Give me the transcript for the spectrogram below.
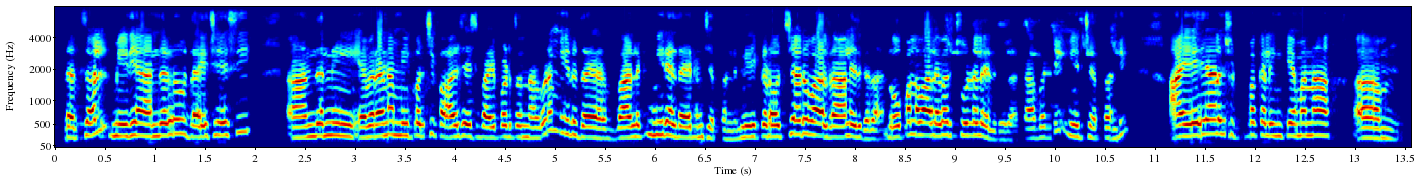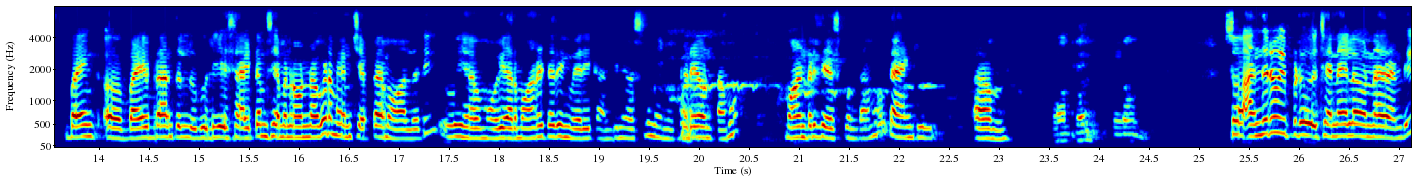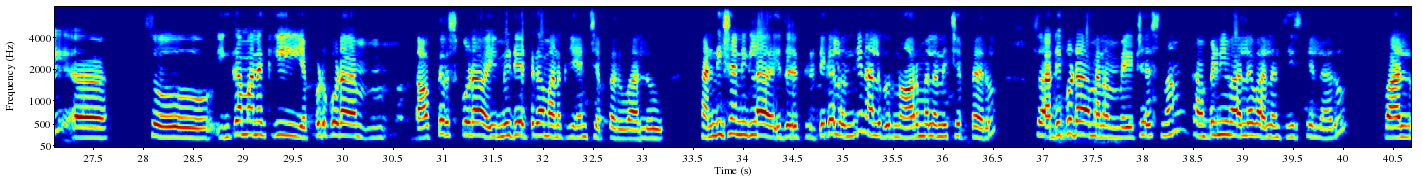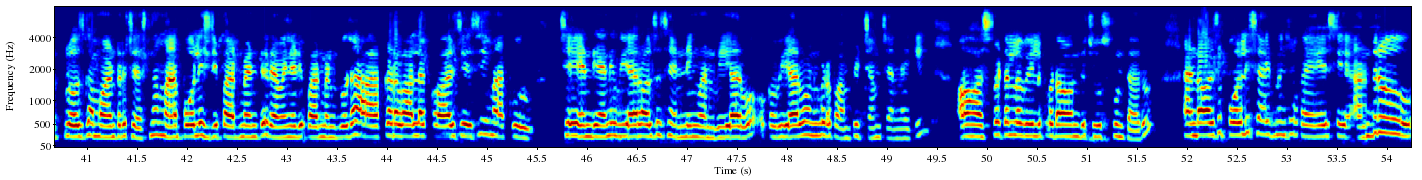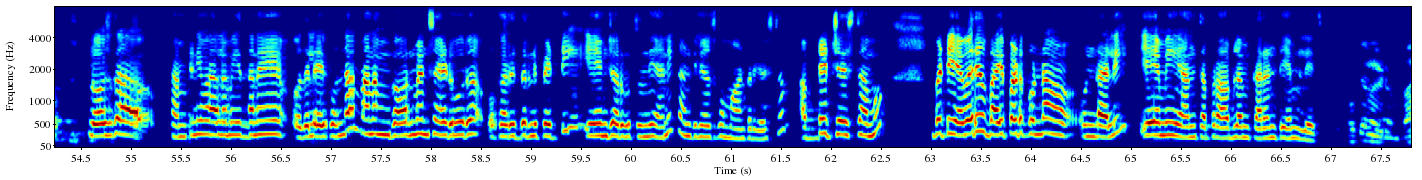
దట్స్ ఆల్ మీడియా అందరూ దయచేసి అందరినీ ఎవరైనా మీకు వచ్చి కాల్ చేసి భయపడుతున్నా కూడా మీరు వాళ్ళకి మీరే ధైర్యం చెప్పండి. మీరు ఇక్కడ వచ్చారు వాళ్ళు రాలేదు కదా. లోపల వాళ్ళు ఎవరు చూడలేదు కదా. కాబట్టి మీరు చెప్పండి. ఆ ఏరియాల చుట్టుపక్కల ఇంకేమైనా భయం భయభ్రాంతులు గురి చేసే ఐటమ్స్ ఏమైనా ఉన్నా కూడా మేము చెప్పాము already we're monitoring very continuously మేము ఇక్కడే ఉంటాము. మానిటర్ చేసుకుంటాము. థ్యాంక్ యూ సో అందరూ ఇప్పుడు చెన్నైలో ఉన్నారండి. సో ఇంకా మనకి ఎప్పుడు కూడా డాక్టర్స్ కూడా ఇమీడియట్గా మనకి ఏం చెప్పారు. వాళ్ళు కండిషన్ ఇలా ఇద్దరు క్రిటికల్ ఉంది. నలుగురు నార్మల్ అని చెప్పారు. సో అది కూడా మనం వెయిట్ చేస్తున్నాం. కంపెనీ వాళ్ళే వాళ్ళని తీసుకెళ్ళారు. వాళ్ళు క్లోజ్గా మానిటర్ చేస్తున్నాం మన పోలీస్ డిపార్ట్మెంట్ రెవెన్యూ డిపార్ట్మెంట్ కూడా అక్కడ వాళ్ళకి కాల్ చేసి మాకు చేయండి అని we're also sending one VRO ఒక వీఆర్ఓని కూడా పంపించాం చెన్నైకి. ఆ హాస్పిటల్లో వీళ్ళు కూడా ఉండి చూసుకుంటారు. అండ్ ఆల్సో పోలీస్ సైడ్ నుంచి ఒక ఏసీ అందరూ క్లోజ్గా కంపెనీ వాళ్ళ మీదనే వదిలేయకుండా మనం గవర్నమెంట్ సైడ్ కూడా ఒకరిద్దరిని పెట్టి ఏం జరుగుతుంది అని కంటిన్యూస్గా మానిటర్ చేస్తాం. అప్డేట్ చేస్తాము. బట్ ఎవరు భయపడకుండా ఉండాలి ఏమీ అంత ప్రాబ్లం కరెంట్ ఏం లేదు.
